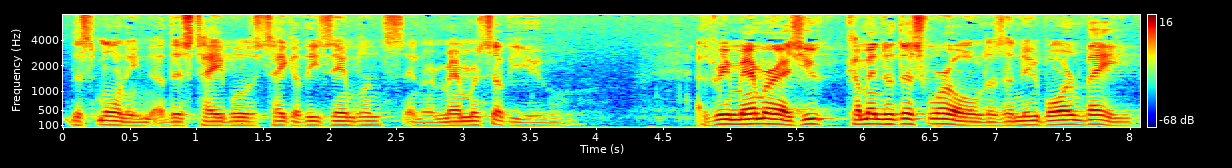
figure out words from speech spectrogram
this morning at this table, take of these emblems in remembrance of you. As we remember as you come into this world as a newborn babe,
